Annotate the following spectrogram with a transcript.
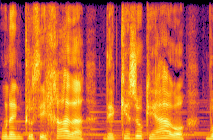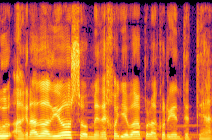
una encrucijada, de qué es lo que hago, agrado a Dios o me dejo llevar por la corriente. Te,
